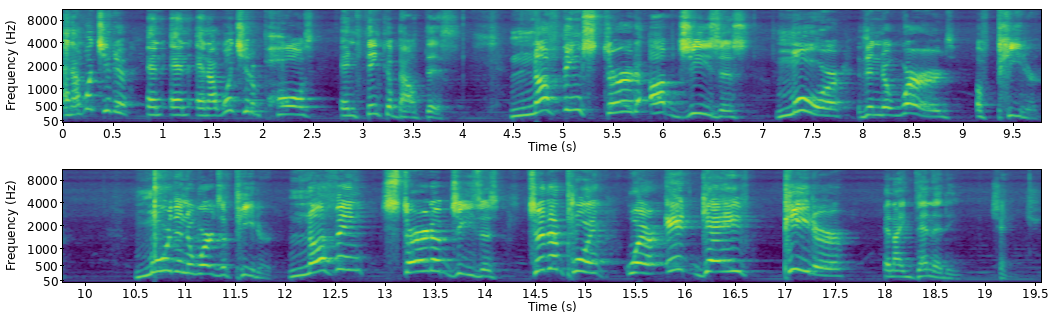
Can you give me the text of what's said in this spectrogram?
And I want you to and and and I want you to pause and think about this. Nothing stirred up Jesus more than the words of Peter. More than the words of Peter. Nothing stirred up Jesus to the point where it gave Peter an identity change.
